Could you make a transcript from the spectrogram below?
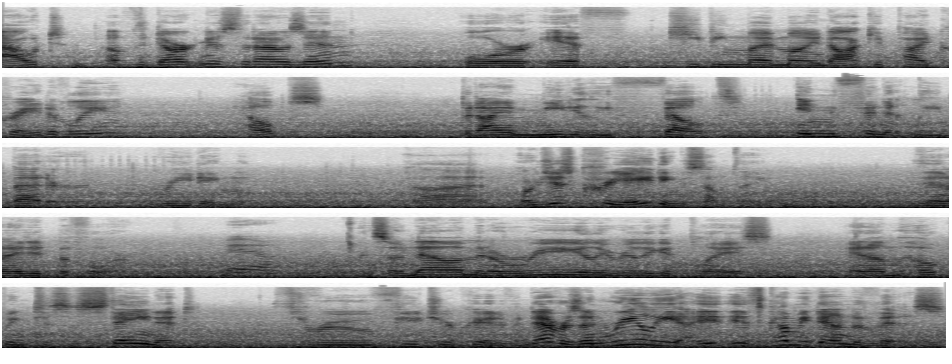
out of the darkness that I was in, or if keeping my mind occupied creatively helps, but I immediately felt infinitely better reading uh, or just creating something than I did before. Yeah. And so now I'm in a really, really good place, and I'm hoping to sustain it through future creative endeavors. And really, it's coming down to this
